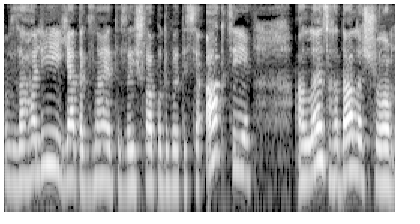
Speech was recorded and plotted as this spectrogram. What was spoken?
Взагалі, я так знаєте, зайшла подивитися акції, але згадала, що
